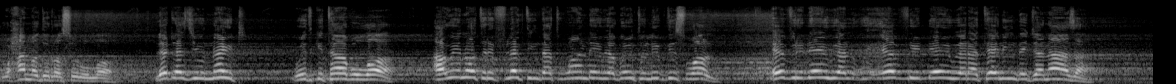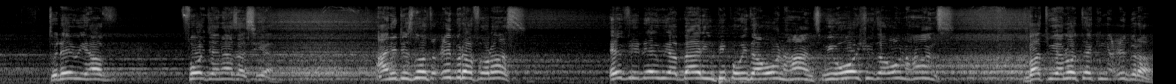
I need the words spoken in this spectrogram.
Muhammadur Rasulullah. Let us unite with Kitabullah. Are we not reflecting that one day we are going to leave this world? Every day we are, every day we are attending the janaza. Today we have four janazas here. And it is not ibra for us. Every day we are burying people with our own hands. We wash with our own hands. But we are not taking ibra.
